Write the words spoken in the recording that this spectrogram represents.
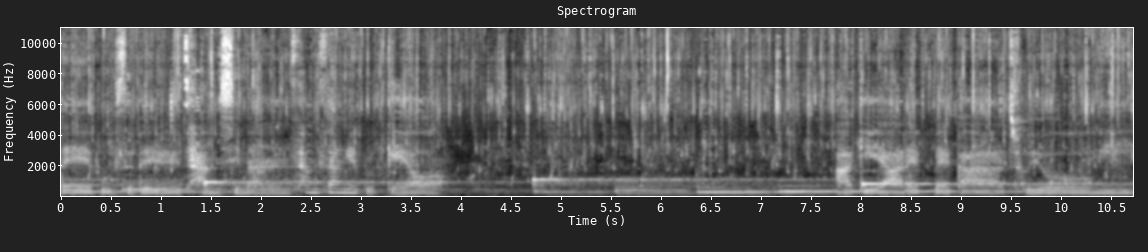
때의 모습을 잠시만 상상해 볼게요. 조용히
